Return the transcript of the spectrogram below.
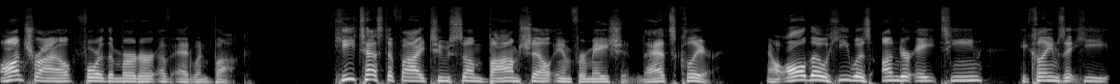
on trial for the murder of Edwin Buck. He testified to some bombshell information. That's clear. Now, although he was under 18, he claims that he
